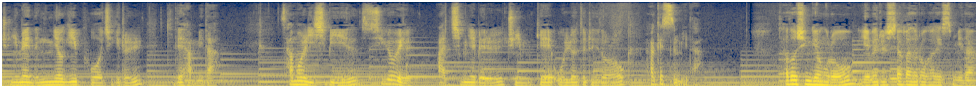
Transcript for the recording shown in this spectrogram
주님의 능력이 부어지기를 기대합니다. 3월 22일 수요일 아침 예배를 주님께 올려드리도록 하겠습니다. 사도신경으로 예배를 시작하도록 하겠습니다.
